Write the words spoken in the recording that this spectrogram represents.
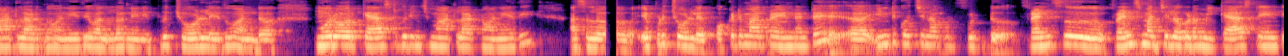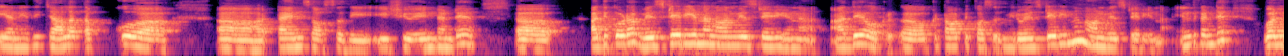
మాట్లాడడం అనేది వాళ్ళలో నేను ఎప్పుడు చూడలేదు. అండ్ మోర్ ఓవర్ క్యాస్ట్ గురించి మాట్లాడటం అనేది అసలు ఎప్పుడు చూడలేదు. ఒకటి మాత్రం ఏంటంటే ఇంటికి వచ్చినప్పుడు ఫుడ్ ఫ్రెండ్స్ ఫ్రెండ్స్ మధ్యలో కూడా మీ క్యాస్ట్ ఏంటి అనేది చాలా తక్కువ టైమ్స్ వస్తుంది. ఇష్యూ ఏంటంటే అది కూడా వెజిటేరియన్ నాన్ వెజిటేరియన్ అదే ఒక ఒక టాపిక్ వస్తుంది. మీరు వెజిటేరియన్ నాన్ వెజిటేరియన్ ఎందుకంటే వాళ్ళు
